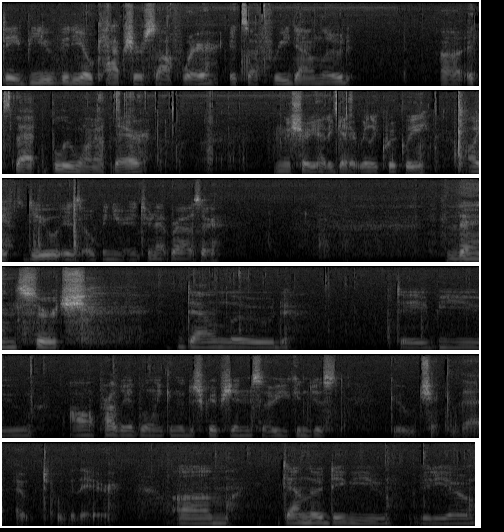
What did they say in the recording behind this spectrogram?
debut video capture software. It's a free download. Uh, it's that blue one up there. I'm going to show you how to get it really quickly. All you have to do is open your internet browser, then search download debut. I'll probably have the link in the description so you can just go check that out over there. Um, download debut video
